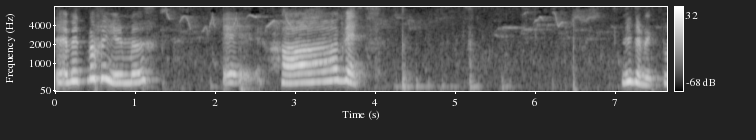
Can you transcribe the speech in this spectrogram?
Evet mi hayır mı? E, ha, evet. Ne demek bu?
